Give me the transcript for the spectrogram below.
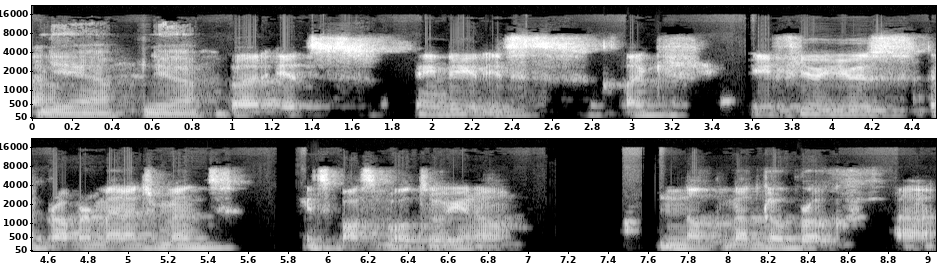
Um, yeah, yeah. But it's indeed, it's like if you use the proper management, it's possible to you know not not go broke. Uh,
